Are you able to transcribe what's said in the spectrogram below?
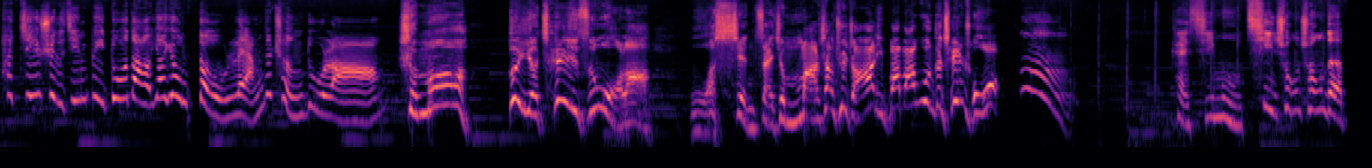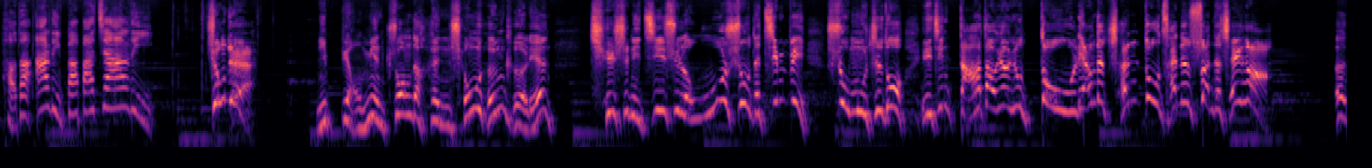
他积蓄的金币多到要用斗量的程度啦。什么？哎呀，气死我了！我现在就马上去找阿里巴巴问个清楚。嗯。凯西姆气冲冲的跑到阿里巴巴家里。兄弟，你表面装的很穷很可怜，其实你积蓄了无数的金币，数目之多，已经达到要用斗量的程度才能算得清啊！呃，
